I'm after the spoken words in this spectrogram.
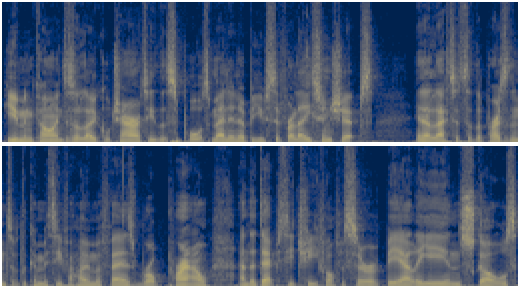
Humankind is a local charity that supports men in abusive relationships. In a letter to the President of the Committee for Home Affairs, Rob Prow, and the Deputy Chief Officer of BLE, Ian Scholes,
